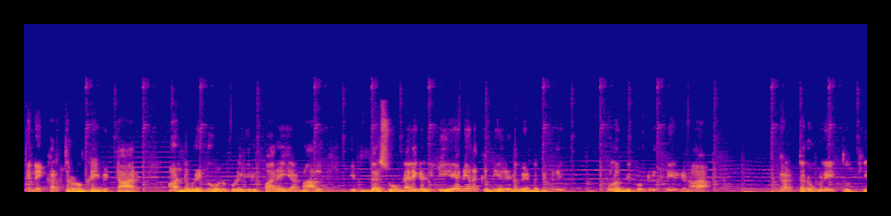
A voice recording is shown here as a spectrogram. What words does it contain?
என்னை கர்த்தரும் கைவிட்டார். ஆண்டவர் என்னோடு கூட இருப்பாரே ஆனால் இந்த சூழ்நிலைகள் ஏன் எனக்கு நேரிட வேண்டும் என்று புலம்பிக் கொண்டிருக்கிறீர்களா? கர்த்தர் உங்களை தூக்கி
